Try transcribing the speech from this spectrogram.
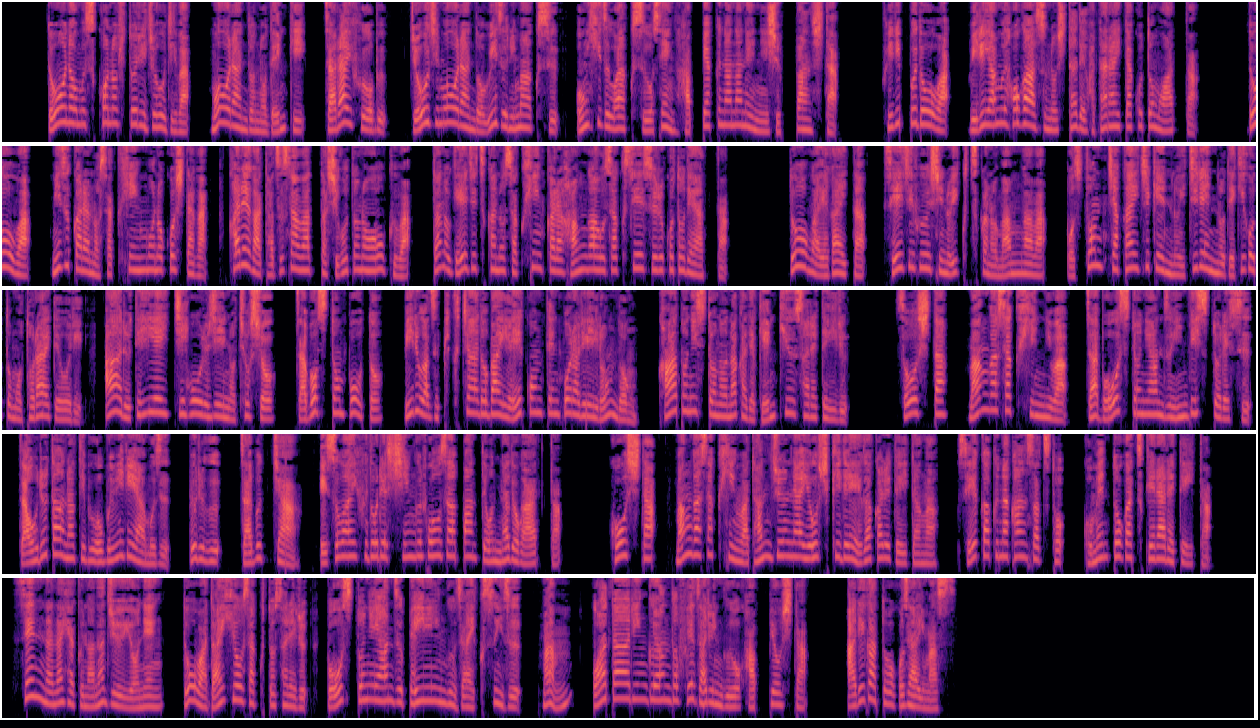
同の息子の一人ジョージは、モーランドの伝記、ザ・ライフ・オブ、ジョージ・モーランド・ウィズ・リマークス、オン・ヒズ・ワークスを1807年に出版した。フィリップ・ドーは、ウィリアム・ホガースの下で働いたこともあった。ドーは、自らの作品も残したが、彼が携わった仕事の多くは、他の芸術家の作品から版画を作成することであった。ドーが描いた政治風刺のいくつかの漫画は、ボストン茶会事件の一連の出来事も捉えており、RTH ホール G の著書、 The Boston Port Bill as Pictured by a Contemporary London Cartoonist の中で言及されている。そうした漫画作品には、 The Bostonians in Distress、The Alternative of Williamsburg、The Butcher's Wife Dressing for the Pantheon などがあった。こうした漫画作品は単純な様式で描かれていたが、正確な観察とコメントが付けられていた。1774年、同は代表作とされる、ボーストニアンズ・ペイリング・ザ・エクスイズ、マン、オアターリングフェザリングを発表した。ありがとうございます。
